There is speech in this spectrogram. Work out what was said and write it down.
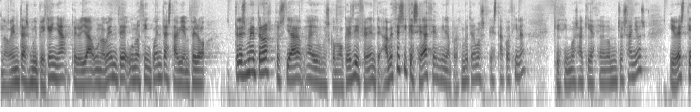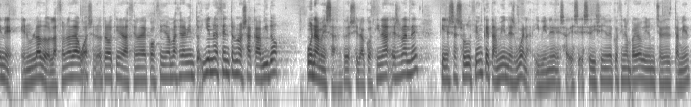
90 es muy pequeña, pero ya 1,20, 1,50 está bien, pero 3 metros, pues ya pues como que es diferente. A veces sí que se hace, mira, por ejemplo tenemos esta cocina que hicimos aquí hace muchos años y ves, tiene en un lado la zona de aguas, en el otro lado tiene la zona de cocina y almacenamiento y en el centro nos ha cabido una mesa. Entonces, si la cocina es grande, tiene esa solución que también es buena y viene ese diseño de cocina en paralelo viene muchas veces también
